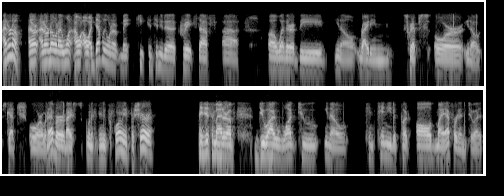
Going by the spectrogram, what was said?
I don't know, I don't I don't know what I want. I, I definitely want to make, keep continue to create stuff, uh, uh, whether it be you know writing scripts or you know sketch or whatever, and I want to continue performing for sure. It's just a matter of do I want to you know continue to put all my effort into it,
